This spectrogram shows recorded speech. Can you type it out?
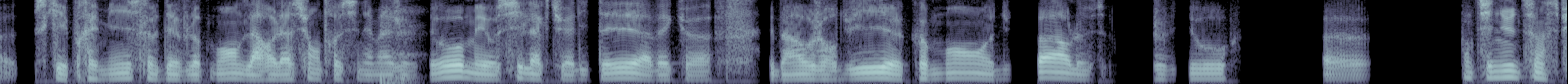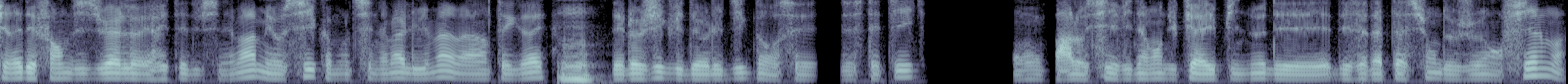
euh, tout ce qui est prémisse, le développement de la relation entre cinéma et jeux vidéo, mais aussi l'actualité avec euh, eh ben, aujourd'hui comment d'une part le jeu vidéo euh, continue de s'inspirer des formes visuelles héritées du cinéma, mais aussi comment le cinéma lui-même a intégré Hum, des logiques vidéoludiques dans ses esthétiques. On parle aussi évidemment du cas épineux des, des adaptations de jeux en film,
